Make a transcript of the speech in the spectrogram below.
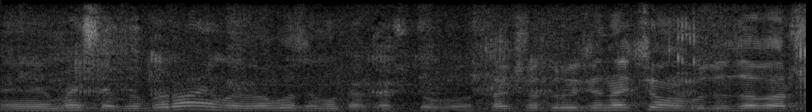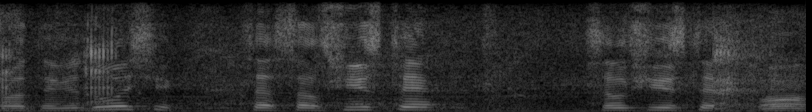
Ми ще вибираємо і вивозимо какашково. Так що, друзі, на цьому буду завершувати відосик. Це селфісти. Селфісти. О,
